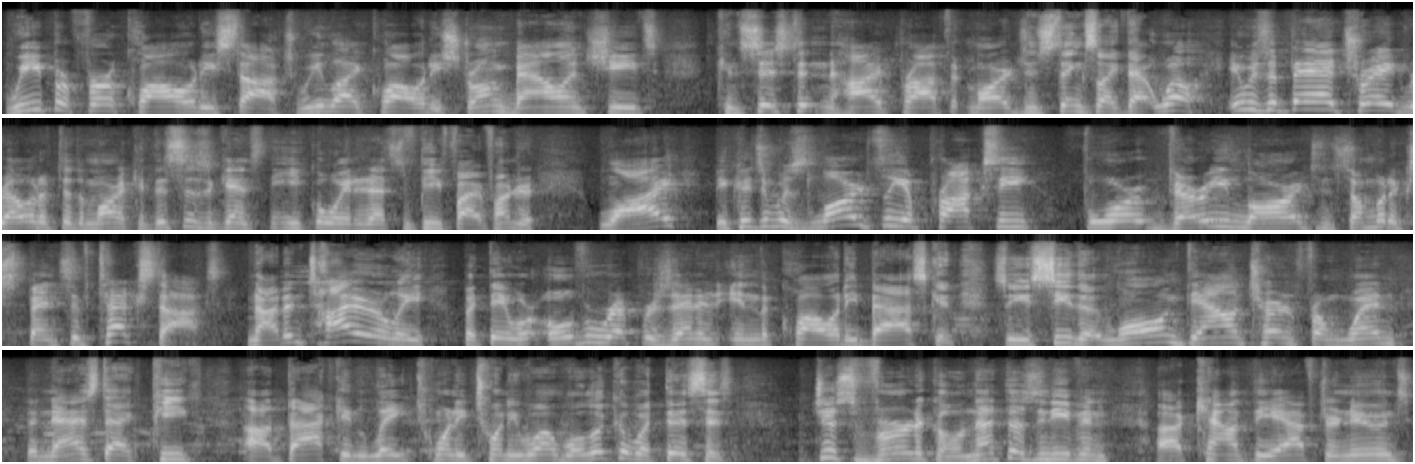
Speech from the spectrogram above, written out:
"We prefer quality stocks. We like quality, strong balance sheets, consistent and high profit margins, things like that." Well, it was a bad trade relative to the market. This is against the equal weighted S&P 500. Why? Because it was largely a proxy for very large and somewhat expensive tech stocks. Not entirely, but they were overrepresented in the quality basket. So you see the long downturn from when the NASDAQ peaked uh, back in late 2021. Well, look at what this is just vertical, and that doesn't even uh, count the afternoon's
